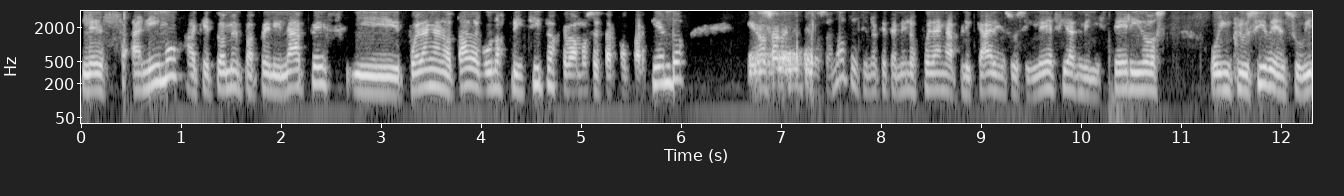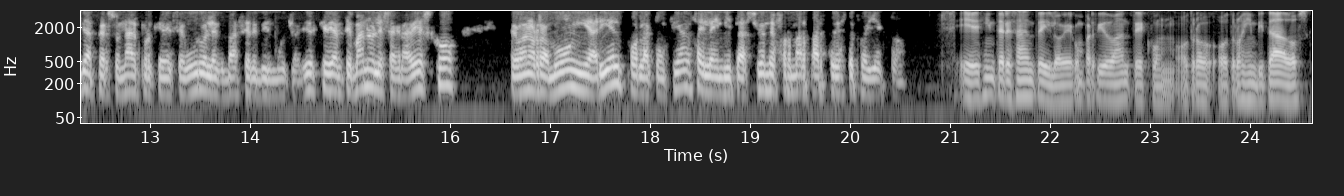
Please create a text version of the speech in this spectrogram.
les animo a que tomen papel y lápiz y puedan anotar algunos principios que vamos a estar compartiendo. Y no solamente los anoten, sino que también los puedan aplicar en sus iglesias, ministerios o inclusive en su vida personal, porque de seguro les va a servir mucho. Así es que de antemano les agradezco, hermano Ramón y Ariel, por la confianza y la invitación de formar parte de este proyecto. Es interesante y lo había compartido antes con otros otros invitados.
